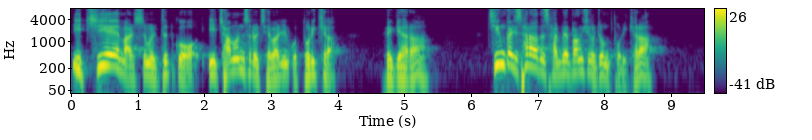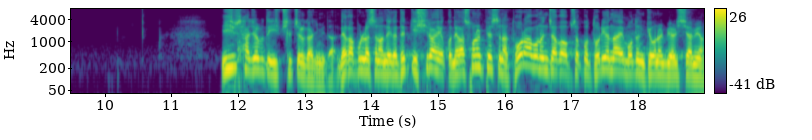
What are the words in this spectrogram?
이 지혜의 말씀을 듣고 이 잠언서를 제발 읽고 돌이키라. 회개하라. 지금까지 살아가던 삶의 방식을 좀 돌이켜라. 24절부터 27절까지입니다. 내가 불렀으나 내가 듣기 싫어하였고 내가 손을 폈으나 돌아보는 자가 없었고 도리어 나의 모든 교훈을 멸시하며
